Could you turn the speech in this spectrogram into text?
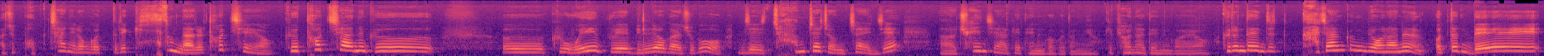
아주 벅찬 이런 것들이 계속 나를 터치해요. 그 터치하는 그, 어, 그 웨이브에 밀려가지고 이제 점차 점차 이제 어, 체인지하게 되는 거거든요. 변화되는 거예요. 그런데 이제 가장 큰 변화는 어떤 내,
